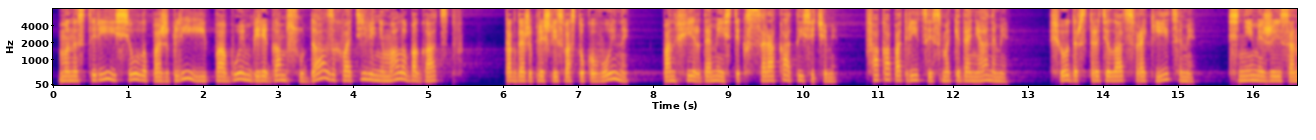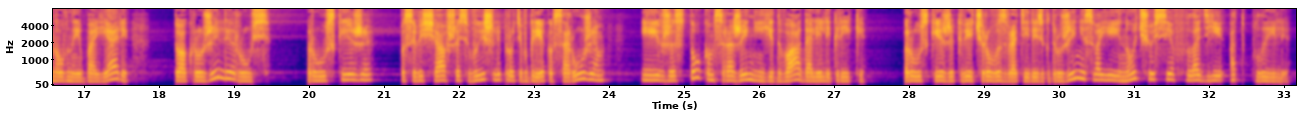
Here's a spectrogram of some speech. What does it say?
Монастыри и села пожгли, и по обоим берегам суда захватили немало богатств. Когда же пришли с востока воины, Панфир доместик с сорока тысячами, Фака Патриций с македонянами, Федор Стратилат с фракийцами, с ними же и сановные бояре, то окружили Русь. Русские же, посовещавшись, вышли против греков с оружием и в жестоком сражении едва одолели греки. Русские же к вечеру возвратились к дружине своей и ночью, сев в ладьи, отплыли.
